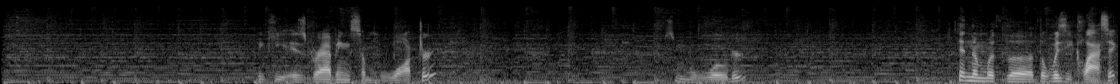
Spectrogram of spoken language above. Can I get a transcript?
I think he is grabbing some water. Some water. Hitting them with the, the Wizzy Classic.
